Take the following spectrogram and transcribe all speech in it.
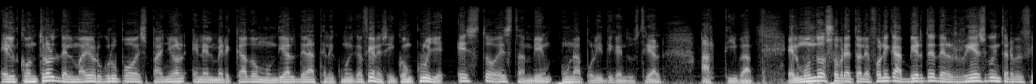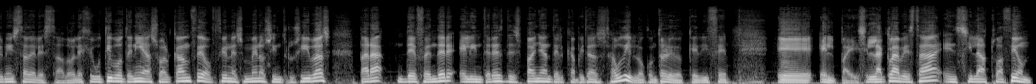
el control del mayor grupo español en el mercado mundial de las telecomunicaciones. Y concluye, esto es también una política industrial activa. El mundo sobre Telefónica advierte del riesgo intervencionista del Estado. El Ejecutivo tenía a su alcance opciones menos intrusivas para defender el interés de España ante el capital saudí, lo contrario que dice eh, el país. La clave está en si la actuación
